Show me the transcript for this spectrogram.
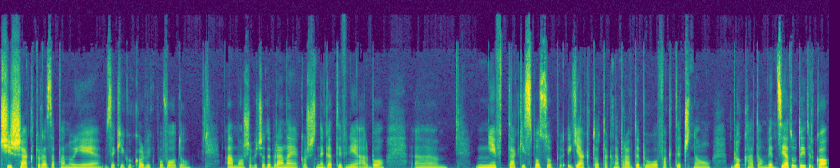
cisza, która zapanuje z jakiegokolwiek powodu a może być odebrana jakoś negatywnie albo nie w taki sposób, jak to tak naprawdę było faktyczną blokadą. Więc ja tutaj tylko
